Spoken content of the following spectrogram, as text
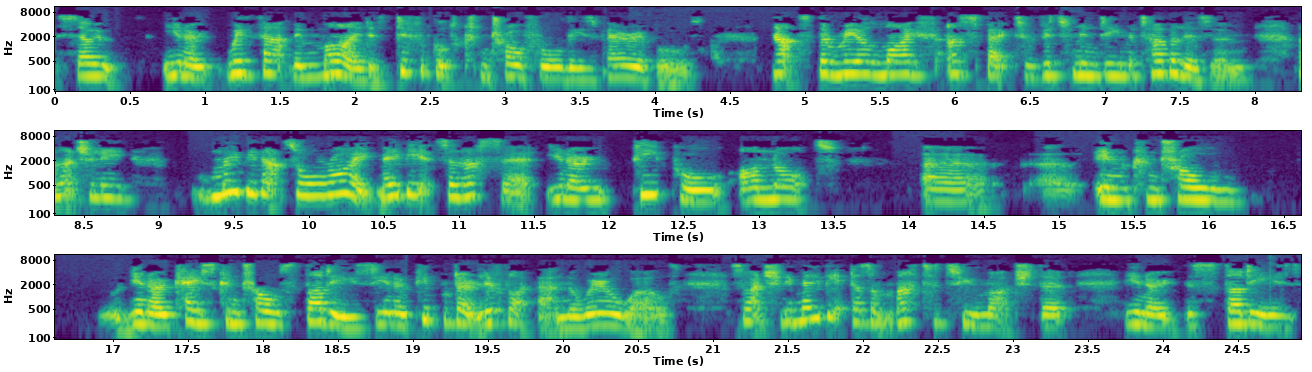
So, you know, with that in mind, it's difficult to control for all these variables that's the real life aspect of vitamin D metabolism. And actually, maybe that's all right. Maybe it's an asset. You know, people are not uh, uh, in control. You know, case control studies. You know, people don't live like that in the real world. So actually, maybe it doesn't matter too much that you know the studies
